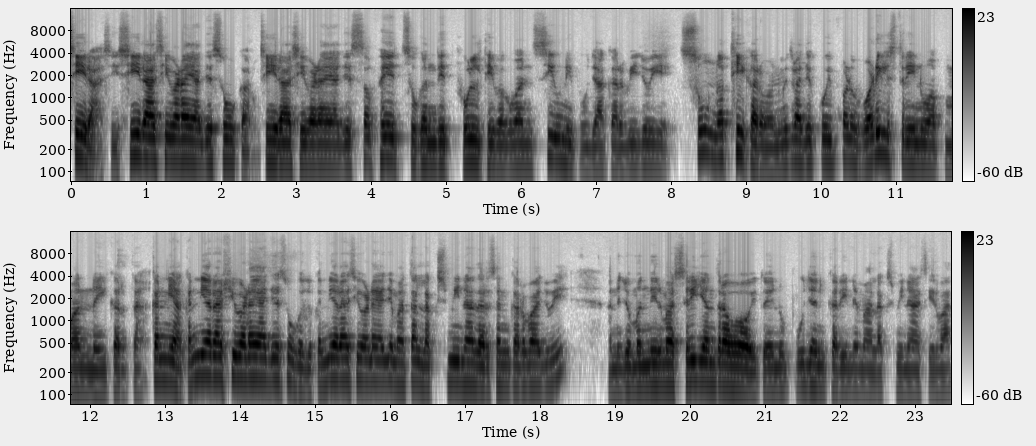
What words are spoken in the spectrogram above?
સિંહ રાશિ. સિંહ રાશિવાળાએ આજે શું કરવું? સિંહ રાશિવાળાએ આજે સફેદ સુગંધિત ફૂલથી ભગવાન શિવની પૂજા કરવી જોઈએ. શું નથી કરવાનું? મિત્રો, આજે કોઈ પણ વડીલ સ્ત્રીનું અપમાન નહીં કરતા. કન્યા. કન્યા રાશિવાળાએ આજે શું કરવું કન્યા રાશિવાળાએ આજે માતા લક્ષ્મીના દર્શન કરવા જોઈએ. અને જો મંદિરમાં શ્રીયંત્ર હોય તો એનું પૂજન કરીને મા લક્ષ્મીના આશીર્વાદ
